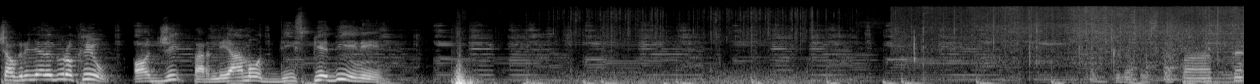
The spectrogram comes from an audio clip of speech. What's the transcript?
Ciao Grigliere Duro Crew, oggi parliamo di spiedini. Anche da questa parte.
